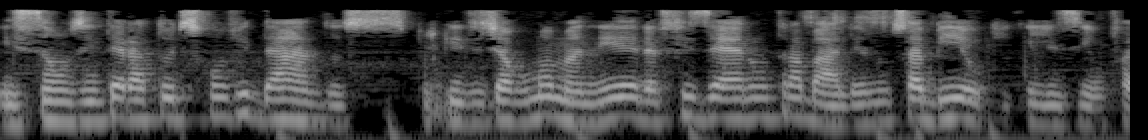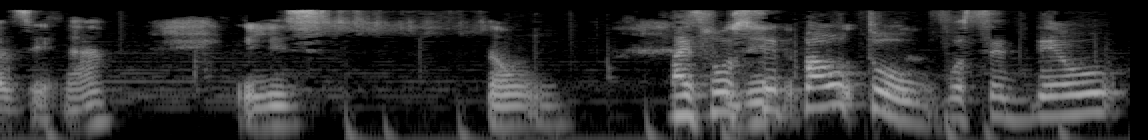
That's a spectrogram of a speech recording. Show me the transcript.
E são os interatores convidados, porque eles de alguma maneira fizeram um trabalho. Eu não sabia o que, que eles iam fazer, né? Eles são. Mas você pautou, você deu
